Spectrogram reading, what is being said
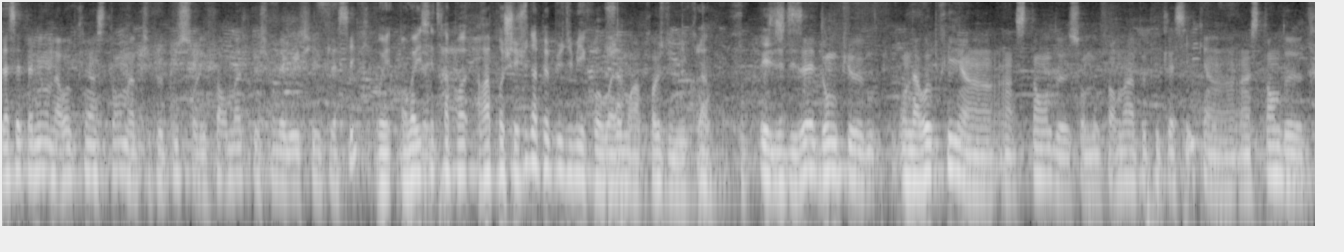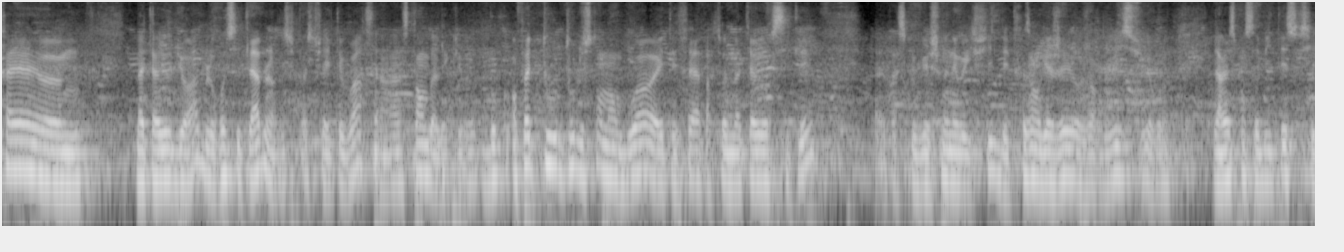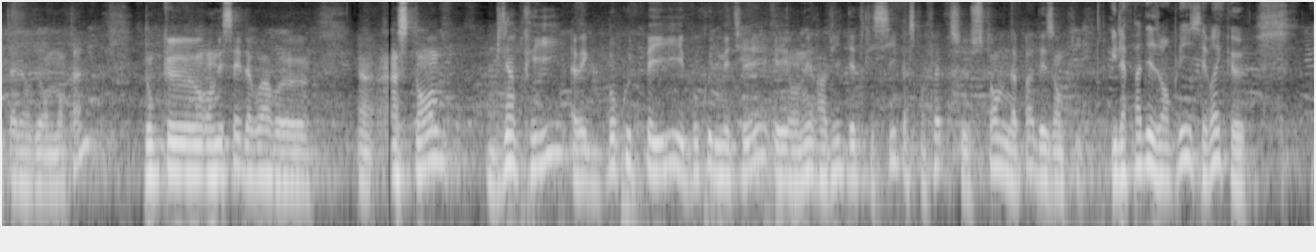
Là, cette année, on a repris un stand un petit peu plus sur les formats de Chemin Wakefield classiques. Oui, on va essayer de rappro- rapprocher juste un peu plus du micro. Voilà. Je me rapproche du micro. Voilà. Et je disais, donc, on a repris un, un stand sur nos formats un peu plus classiques, un, un stand très matériaux durables, recyclables. Je ne sais pas si tu as été voir, c'est un stand avec euh, beaucoup. En fait, tout, le stand en bois a été fait à partir de matériaux recyclés. euh, Parce que Geschman Wakefield est très engagé aujourd'hui sur euh, la responsabilité sociétale et environnementale. Donc on essaye d'avoir un, stand bien pris, avec beaucoup de pays et beaucoup de métiers, et on est ravis d'être ici parce qu'en fait ce stand n'a pas des amplis. Il n'a pas des amplis. C'est vrai que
